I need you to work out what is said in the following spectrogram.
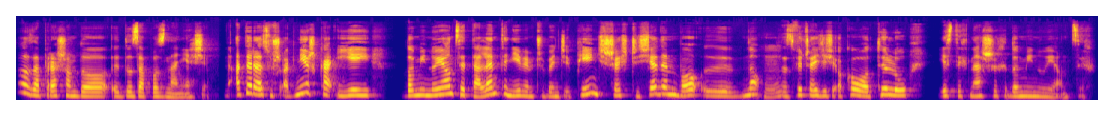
to zapraszam do, do zapoznania się. No, a teraz już Agnieszka i jej dominujące talenty, nie wiem czy będzie 5, 6 czy 7, bo y, no, hmm. zazwyczaj gdzieś około tylu jest tych naszych dominujących.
